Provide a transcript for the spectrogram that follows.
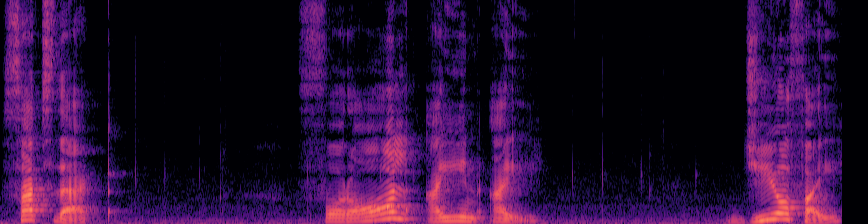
such that for all i in i g of i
